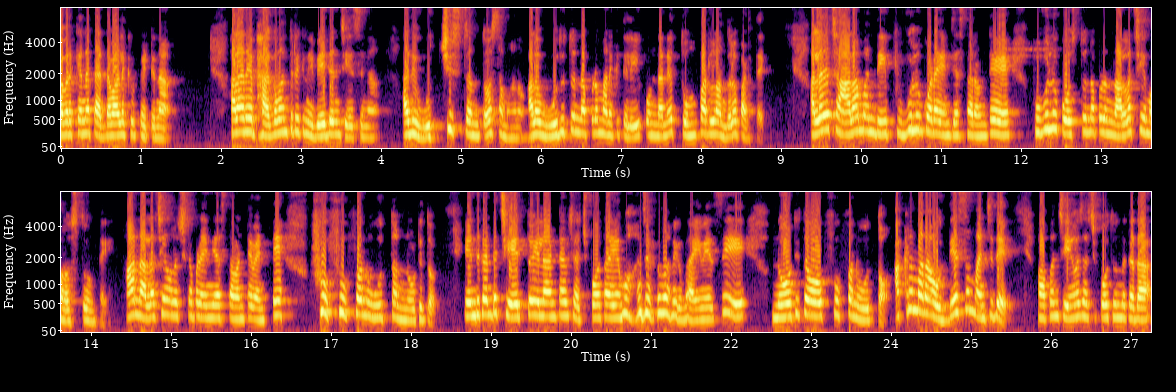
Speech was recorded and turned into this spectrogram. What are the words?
ఎవరికైనా పెద్దవాళ్ళకి పెట్టినా అలానే భగవంతుడికి నివేదన చేసిన అది ఉచ్చిష్టంతో సమానం. అలా ఊదుతున్నప్పుడు మనకి తెలియకుండానే తుంపర్లు అందులో పడతాయి. అలానే చాలా మంది పువ్వులు కూడా ఏం చేస్తారంటే పువ్వులు కోస్తున్నప్పుడు నల్ల చీమలు వస్తూ ఉంటాయి. ఆ నల్ల చేమలు వచ్చినప్పుడు ఏం చేస్తామంటే వెంటనే ఫుఫ్ ఫుఫ్ అని ఊతాం నోటితో. ఎందుకంటే చేత్తో ఇలాంటివి చచ్చిపోతాయేమో అని చెప్పి మనకి భయం వేసి నోటితో ఫుఫ్ అని ఊతాం అక్కడ మన ఉద్దేశం మంచిదే. పాపం చేమ చచ్చిపోతుంది కదా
